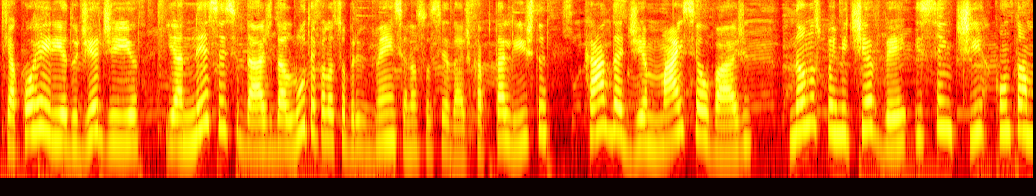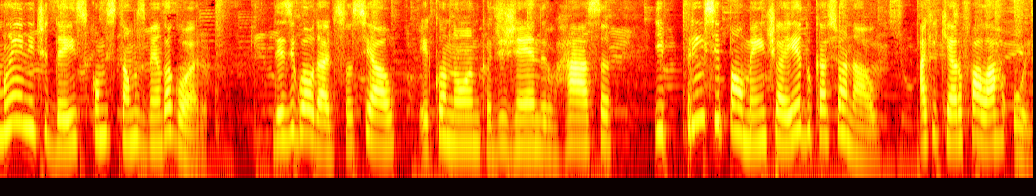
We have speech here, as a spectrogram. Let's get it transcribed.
que a correria do dia a dia e a necessidade da luta pela sobrevivência na sociedade capitalista, cada dia mais selvagem, não nos permitia ver e sentir com tamanha nitidez como estamos vendo agora desigualdade social, econômica, de gênero, raça e principalmente a educacional, a que quero falar hoje.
